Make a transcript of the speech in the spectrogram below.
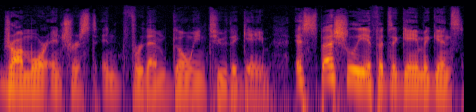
draw more interest in for them going to the game, especially if it's a game against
